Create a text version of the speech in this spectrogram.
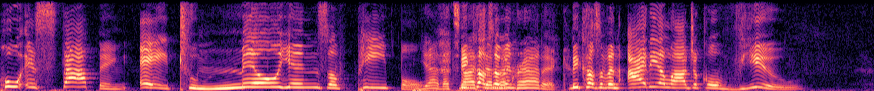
who is stopping aid to millions of people. Yeah, that's not of an- democratic. because of an ideological view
